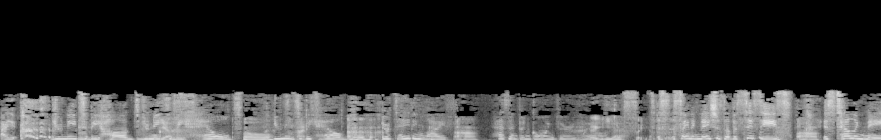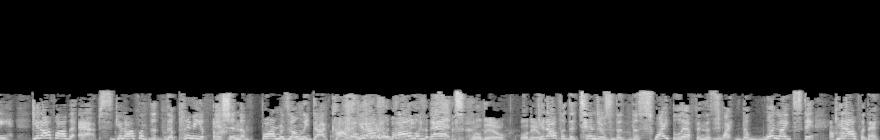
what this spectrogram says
I, I, you need to be hugged. You need Yes. to be held. Oh. You need to be held. Your, your dating life Uh huh. Hasn't been going very well. Yes. Saint Ignatius of Assisi Uh huh. is telling me get off all the apps, get off of the, the Plenty of Fish and the FarmersOnly.com, get off of all of that. We'll do. We'll do. Get off of the Tinders, the the swipe left and the swipe, the one night stand. Get Uh-huh. off of that.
